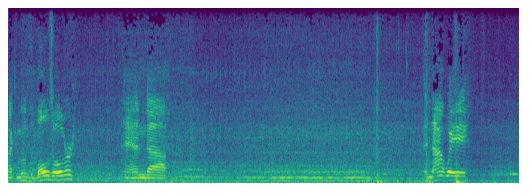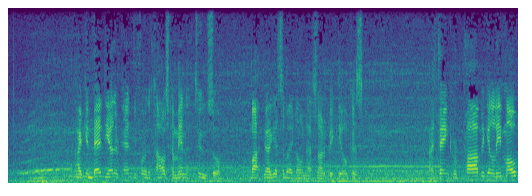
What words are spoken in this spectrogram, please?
I can move the bowls over and uh, and that way I can bed the other pen before the cows come in too so but I guess if I don't that's not a big deal because I think we're probably gonna leave them out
